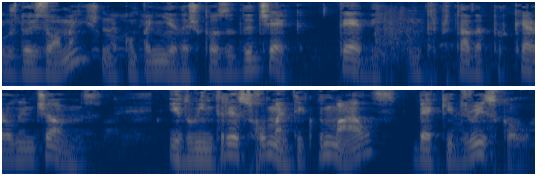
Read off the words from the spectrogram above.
Os dois homens, na companhia da esposa de Jack, Teddy, interpretada por Carolyn Jones, e do interesse romântico de Miles, Becky Driscoll,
